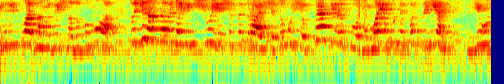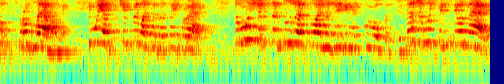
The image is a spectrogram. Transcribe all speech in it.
і невідкладна медична допомога, тоді населення відчує, що це краще, тому що в центрі реформи має бути пацієнт з його проблемами. Тому я вчепилася за цей проект. Тому що це дуже актуально для Вінницької області, де живуть пенсіонери,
